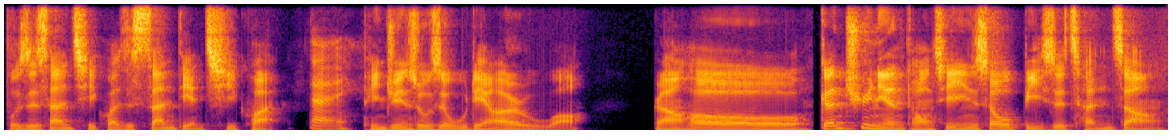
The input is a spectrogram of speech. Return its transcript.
不是三十七块，是三点七块，对，平均数是五点二五哦。然后跟去年同期营收比是成长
